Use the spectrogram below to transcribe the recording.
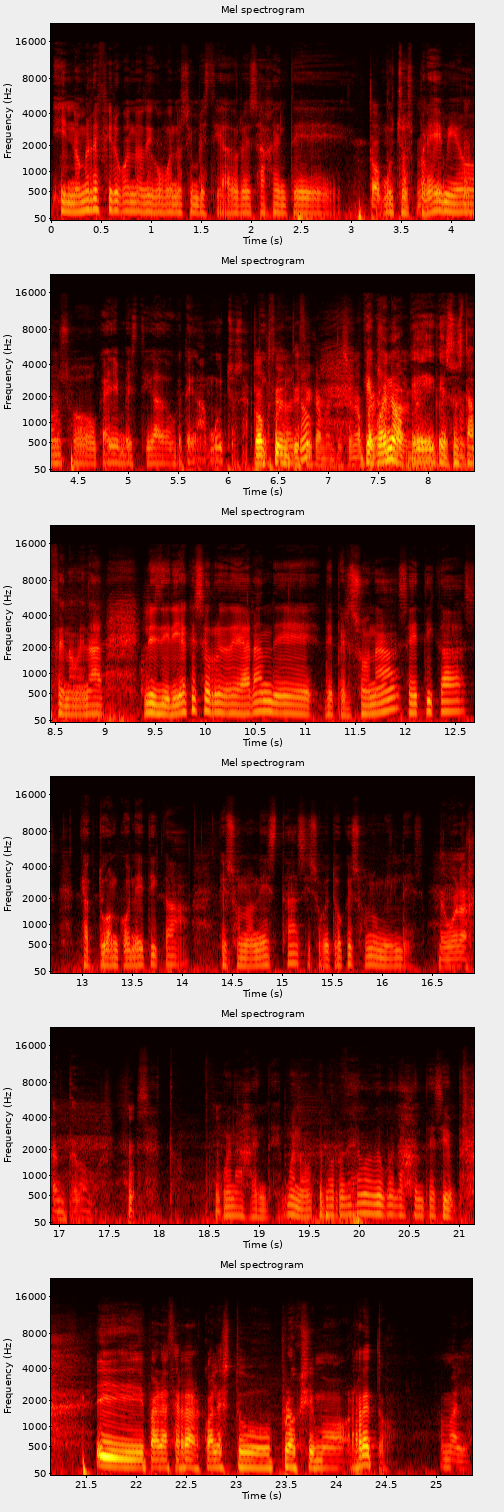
Y no me refiero cuando digo buenos investigadores a gente muchos premios o que haya investigado, que tenga muchos artículos. Top científicamente, sino que bueno, que, eso está fenomenal. Les diría que se rodearan de, de, personas éticas, que actúan con ética, que son honestas y sobre todo que son humildes. De buena gente, vamos. Exacto, buena gente. Bueno, que nos rodeamos de buena gente siempre. Y para cerrar, ¿cuál es tu próximo reto, Amalia?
